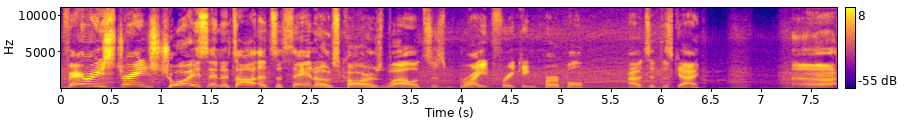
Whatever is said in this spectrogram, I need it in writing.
Very strange choice, and it's a, it's a Thanos car as well. It's just bright freaking purple. Right, let's hit this guy. Uh,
